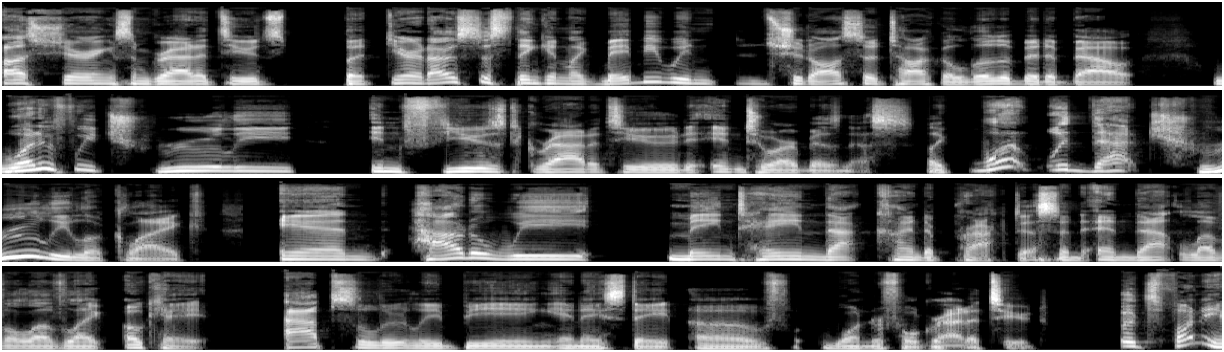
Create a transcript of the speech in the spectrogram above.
us sharing some gratitudes. But Garrett, I was just thinking like maybe we should also talk a little bit about what if we truly infused gratitude into our business? Like what would that truly look like? And how do we maintain that kind of practice and and that level of like okay absolutely being in a state of wonderful gratitude. It's funny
